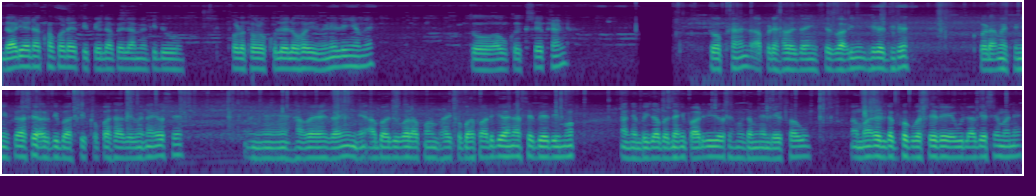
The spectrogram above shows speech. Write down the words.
દાળિયા નાખવા પડે તે પહેલાં પહેલાં મેં કીધું થોડો થોડો ખુલેલો હોય વીણી લઈએ અમે. તો આવું કંઈક છે ફ્રેન્ડ તો ફ્રેન્ડ આપણે હવે જઈએ છીએ વાડીએ ધીરે ધીરે. કડામેથી નીકળ્યા છે, અડધી બાસકી કપાસ સાથે વીણાયો છે. અને હવે જઈને આ બાજુવાળા પણ ભાઈ કપા પાડી દેવાના છે બે દીમાં. અને બીજા બધાએ પાડી દીધો છે, હું તમને દેખાવું. અમારે લગભગ વસેરે એવું લાગે છે મને.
